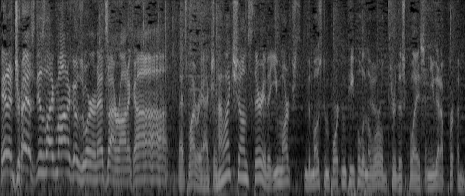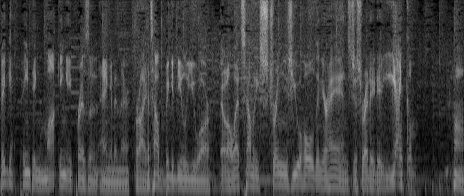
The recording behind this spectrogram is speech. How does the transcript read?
in a dress just like Monica's wearing. That's ironic. Ah, that's my reaction. I like Sean's theory that you march the most important people in the world through this place, and you got a, pr- a big painting mocking a president hanging in there. Right. That's how big a deal you are. Well, that's how many strings you hold in your hands, just ready to yank them. Huh.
